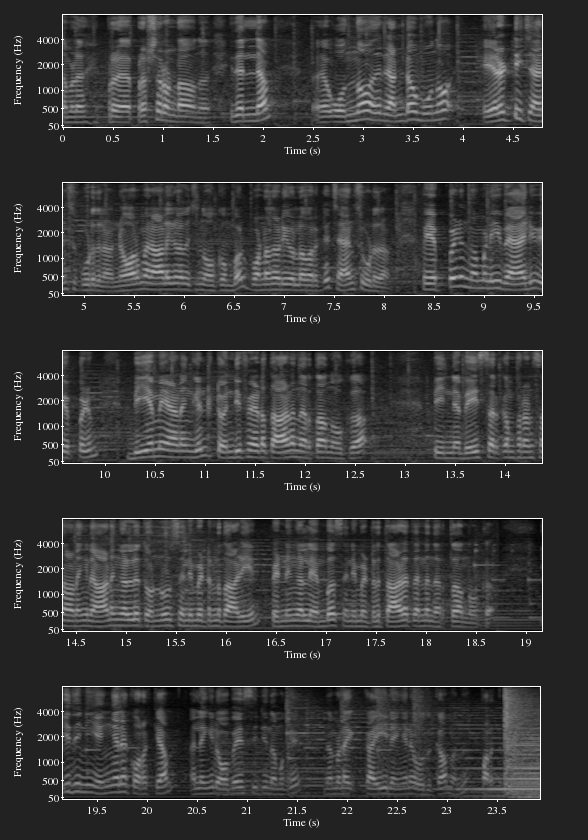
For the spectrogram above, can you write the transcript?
നമ്മൾ പ്രഷർ ഉണ്ടാകുന്നത് ഇതെല്ലാം ഒന്നോ രണ്ടോ മൂന്നോ ഇരട്ടി ചാൻസ് കൂടുതലാണ്. നോർമൽ ആളുകളെ വെച്ച് നോക്കുമ്പോൾ പൊണ്ണതൊടിയുള്ളവർക്ക് ചാൻസ് കൂടുതലാണ്. അപ്പോൾ എപ്പോഴും നമ്മൾ ഈ വാല്യൂ എപ്പോഴും ബി എം എ ആണെങ്കിൽ ട്വന്റി ഫൈവയുടെ താഴെ നിർത്താൻ നോക്കുക. പിന്നെ ബേസ് സർക്കംഫറൻസ് ആണെങ്കിൽ ആണുങ്ങളിൽ തൊണ്ണൂറ് സെന്റിമീറ്ററിന് താഴെയും പെണ്ണുങ്ങളിൽ എൺപത് സെന്റിമീറ്റർ താഴെ തന്നെ നിർത്താൻ നോക്കുക. ഇതിനി എങ്ങനെ കുറയ്ക്കാം? അല്ലെങ്കിൽ ഒബേസിറ്റി നമുക്ക് നമ്മുടെ കയ്യിൽ എങ്ങനെ ഒതുക്കാം എന്ന് പറഞ്ഞു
